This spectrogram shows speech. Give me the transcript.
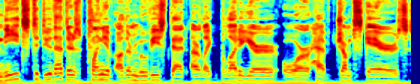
needs to do that. There's plenty of other movies that are like bloodier or have jump scares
